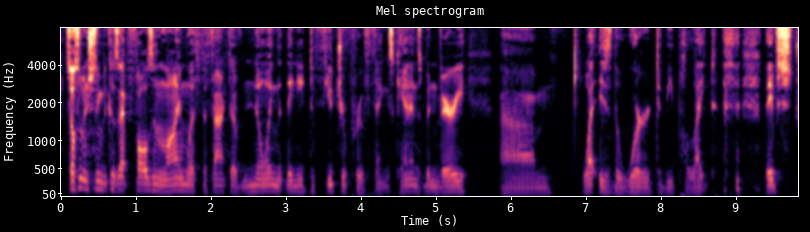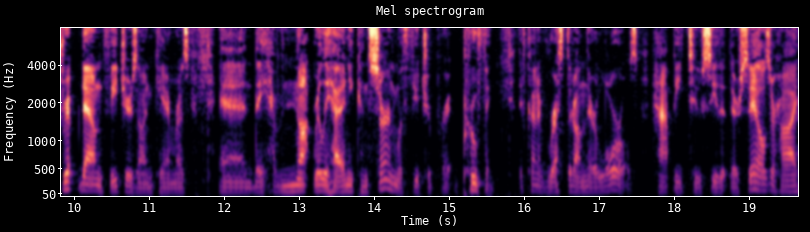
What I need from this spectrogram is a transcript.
It's also interesting because that falls in line with the fact of knowing that they need to future proof things. Canon's been very um, what is the word to be polite? They've stripped down features on cameras and they have not really had any concern with future pr- proofing. They've kind of rested on their laurels, happy to see that their sales are high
